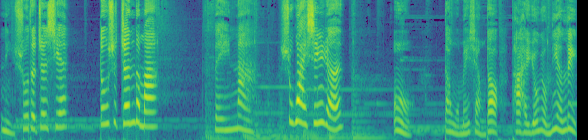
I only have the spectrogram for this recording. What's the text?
你说的这些都是真的吗？菲娜是外星人？嗯，但我没想到他还拥有念力，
